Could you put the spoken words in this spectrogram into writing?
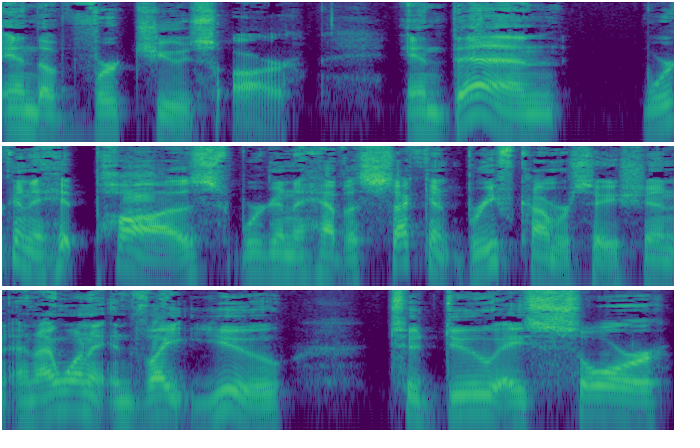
and the virtues are. And then we're going to hit pause. We're going to have a second brief conversation, and I want to invite you to do a SOAR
